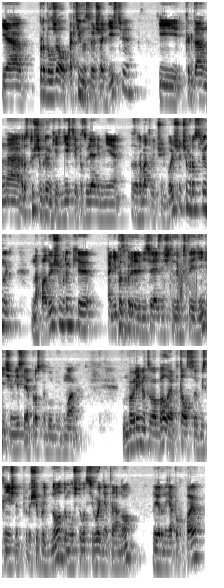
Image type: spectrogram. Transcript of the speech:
я продолжал активно совершать действия, и когда на растущем рынке эти действия позволяли мне зарабатывать чуть больше, чем рос рынок, на падающем рынке они позволяли мне терять значительно быстрее деньги, чем если я просто был бы в бумагах. Во время этого балла я пытался бесконечно прощупать дно, думал, что вот сегодня это оно, наверное, я покупаю.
